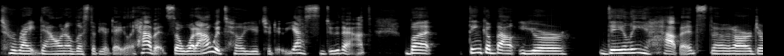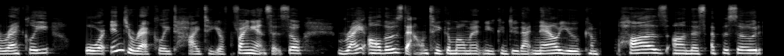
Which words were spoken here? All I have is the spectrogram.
to write down a list of your daily habits. So, what I would tell you to do, yes, do that, but think about your daily habits that are directly or indirectly tied to your finances. So, write all those down. Take a moment. You can do that now. You can pause on this episode,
